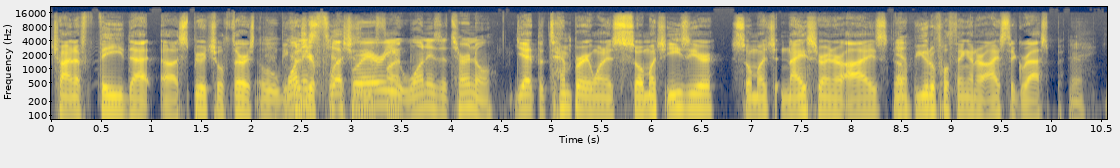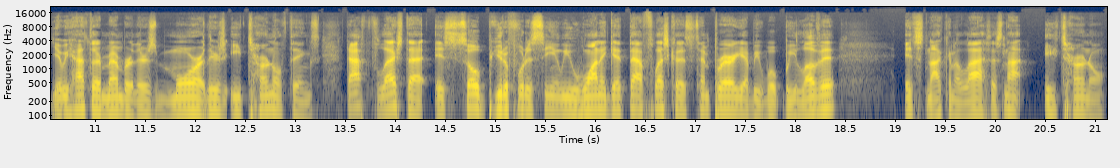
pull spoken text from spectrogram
trying to feed that uh, spiritual thirst because one your flesh is in front. one is eternal. Yet the temporary one is so much easier, so much nicer in our eyes, Yeah. a beautiful thing in our eyes to grasp. Yeah. Yet we have to remember there's more, there's eternal things. That flesh that is so beautiful to see and we want to get that flesh because it's temporary, yet we, we love it, it's not going to last. It's not eternal.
